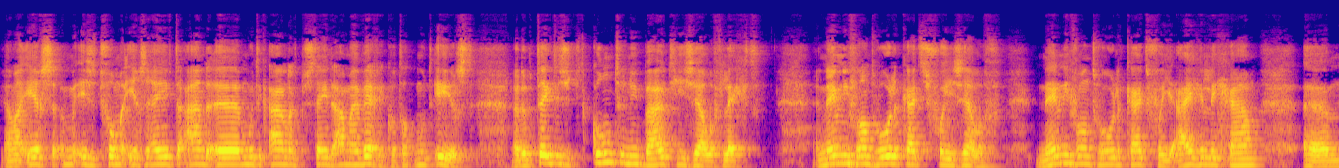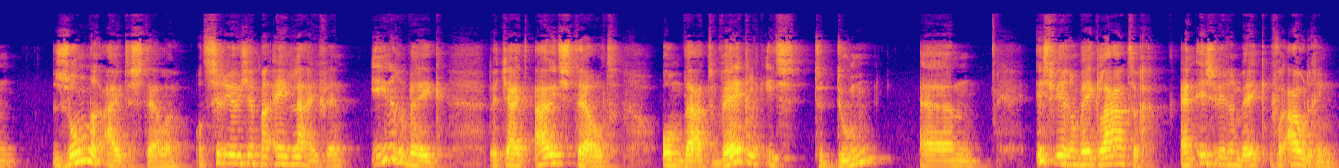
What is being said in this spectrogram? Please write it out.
Ja, maar eerst is het voor me eerst even uh, moet ik aandacht besteden aan mijn werk, want dat moet eerst. Nou, dat betekent dus dat je het continu buiten jezelf legt. En neem die verantwoordelijkheid voor jezelf. Neem die verantwoordelijkheid voor je eigen lichaam ehm, zonder uit te stellen. Want serieus, je hebt maar één lijf. En iedere week dat jij het uitstelt om daadwerkelijk iets te doen, ehm, is weer een week later. En is weer een week veroudering.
